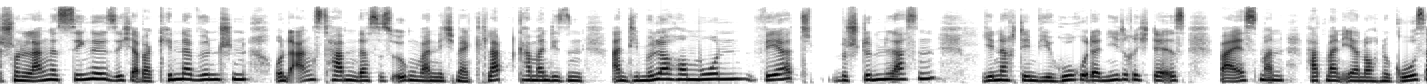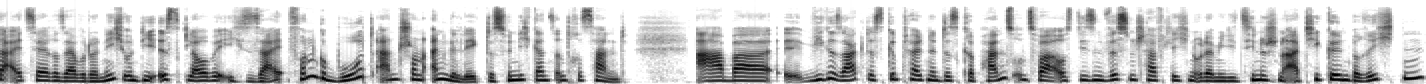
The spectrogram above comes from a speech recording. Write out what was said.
schon lange Single, sich aber Kinder wünschen und Angst haben, dass es irgendwann nicht mehr klappt, kann man diesen Anti-Müller-Hormon-Wert bestimmen lassen. Je nachdem, wie hoch oder niedrig der ist, weiß man, hat man eher noch eine große Eizellreserve oder nicht. Und die ist, glaube ich, von Geburt an schon angelegt. Das finde ich ganz interessant. Aber äh, wie gesagt, es gibt halt eine Diskrepanz und zwar aus diesen wissenschaftlichen oder medizinischen Artikeln berichten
